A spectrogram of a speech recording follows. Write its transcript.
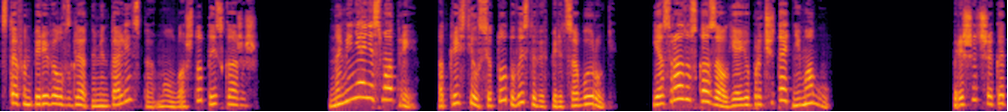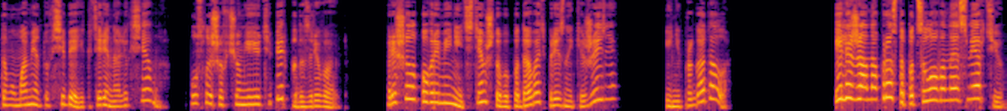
Стефан перевел взгляд на менталиста, мол, а что ты скажешь? «На меня не смотри», — открестился тот, выставив перед собой руки. «Я сразу сказал, я ее прочитать не могу». Пришедшая к этому моменту в себя Екатерина Алексеевна, услышав, в чем ее теперь подозревают, решила повременить с тем, чтобы подавать признаки жизни, и не прогадала. «Или же она просто поцелованная смертью?»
